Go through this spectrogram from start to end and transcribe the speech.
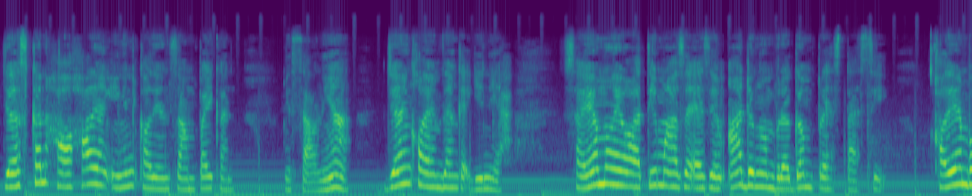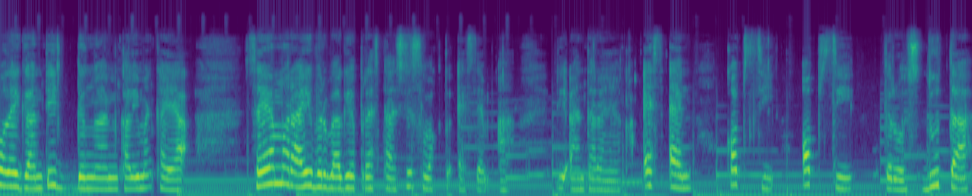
jelaskan hal-hal yang ingin kalian sampaikan. Misalnya, jangan kalian bilang kayak gini ya, saya melewati masa SMA dengan beragam prestasi. Kalian boleh ganti dengan kalimat kayak saya meraih berbagai prestasi sewaktu SMA, di antaranya KSN, KOPSI, OPSI, terus duta,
